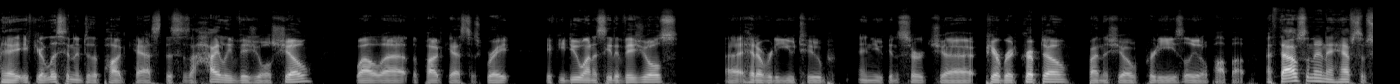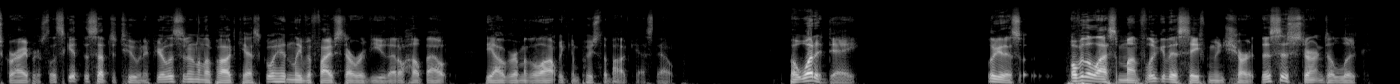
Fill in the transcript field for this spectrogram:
Hey, if you're listening to the podcast, this is a highly visual show. While uh, the podcast is great, if you do want to see the visuals, uh, head over to YouTube and you can search uh, Purebred Crypto. Find the show pretty easily; it'll pop up. A thousand and a half subscribers. Let's get this up to two. And if you're listening on the podcast, go ahead and leave a five star review. That'll help out the algorithm of the lot. We can push the podcast out. But what a day! Look at this. Over the last month, look at this Safe Moon chart. This is starting to look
